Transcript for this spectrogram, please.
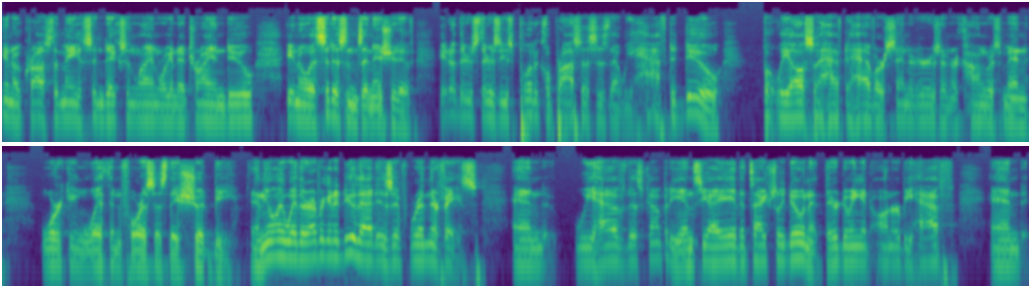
you know, across the Mason Dixon line, we're going to try and do, you know, a citizens initiative. You know, there's there's these political processes that we have to do but we also have to have our senators and our congressmen working with and for us as they should be. And the only way they're ever going to do that is if we're in their face. And we have this company, NCIA, that's actually doing it. They're doing it on our behalf, and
